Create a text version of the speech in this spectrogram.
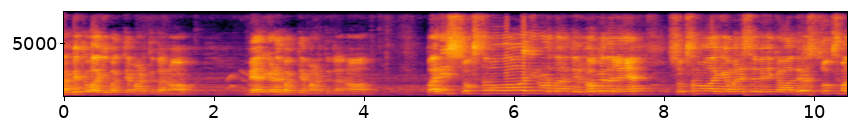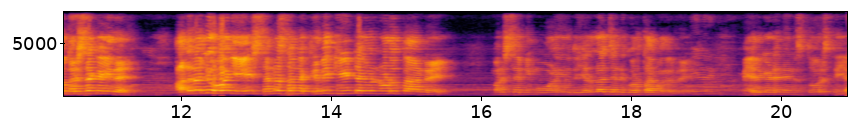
ನಂಬಿಕವಾಗಿ ಭಕ್ತಿ ಮಾಡ್ತಿದ್ದಾನೋ ಮೇಲ್ಗಡೆ ಭಕ್ತಿ ಮಾಡ್ತಿದ್ದಾನೋ, ಬರೀ ಸೂಕ್ಷ್ಮವಾಗಿ ನೋಡ್ತಾನಂತೆ ಲೋಕದಲ್ಲಿ ಸೂಕ್ಷ್ಮವಾಗಿ ಗಮನಿಸಬೇಕಾದ್ರೆ ಸೂಕ್ಷ್ಮ ದರ್ಶಕ ಇದೆ. ಅದರಲ್ಲಿ ಹೋಗಿ ಸಣ್ಣ ಸಣ್ಣ ಕ್ರಿಮಿ ಕೀಟಗಳು ನೋಡುತ್ತಾನ್ರಿ ಮನುಷ್ಯ ನಿಮ್ಮ ಒಳಗಿರೋದು ಎಲ್ಲ ಜನರಿಗೆ ಗೊತ್ತಾಗೋದಿಲ್ರಿ ಮೇಲ್ಗಡೆ ನೆನೆಸ್ ತೋರಿಸ್ತೀಯ?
